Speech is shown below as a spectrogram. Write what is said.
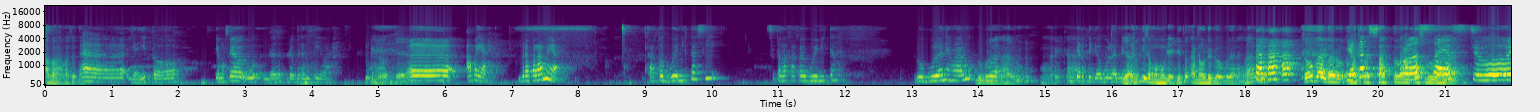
Apa maksudnya? eh ya itu. Ya maksudnya udah, udah berhenti lah. Oke. eh apa ya? Berapa lama ya? Kakak gue nikah sih setelah kakak gue nikah dua bulan yang lalu dua bulan yang lalu mengerikan. Hampir tiga bulan ya lu bisa ngomong kayak gitu karena udah dua bulan yang lalu. Coba baru Ya kan satu hapus dua. cuy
